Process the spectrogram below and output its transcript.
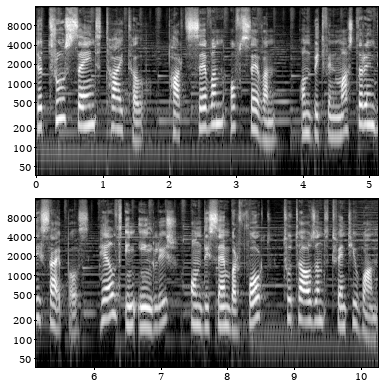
The True Saint Title, Part 7 of 7 on Between Master and Disciples, held in English on December 4th, 2021.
